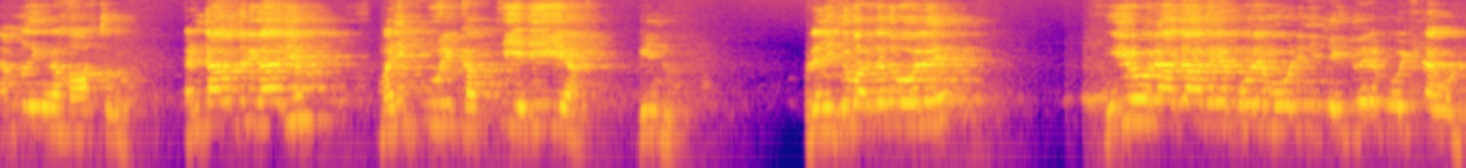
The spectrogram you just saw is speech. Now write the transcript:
നമ്മൾ ഇങ്ങനെ മാർച്ച് നടത്തും. രണ്ടാമതൊരു കാര്യം മണിപ്പൂരിൽ കത്തി എരിയുകയാണ് വീണ്ടും. ഇവിടെ ലിഖു പറഞ്ഞതുപോലെ നീറോ രാജാവിനെ പോലെ മോഡിനിക്ക് ഇതുവരെ പോയിട്ടില്ല അങ്ങോട്ട്.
